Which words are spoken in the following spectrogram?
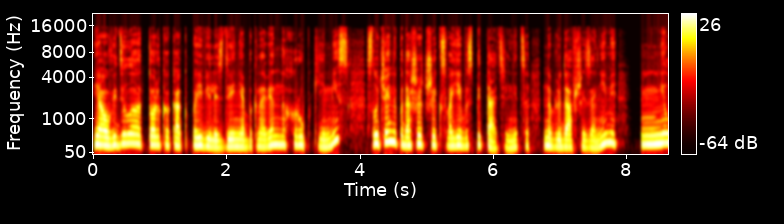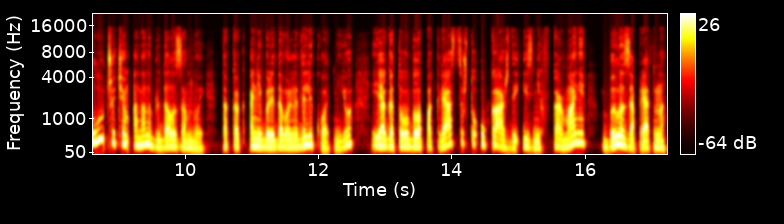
Я увидела только, как появились две необыкновенно хрупкие мисс, случайно подошедшие к своей воспитательнице, наблюдавшей за ними не лучше, чем она наблюдала за мной, так как они были довольно далеко от нее, и я готова была поклясться, что у каждой из них в кармане было запрятано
